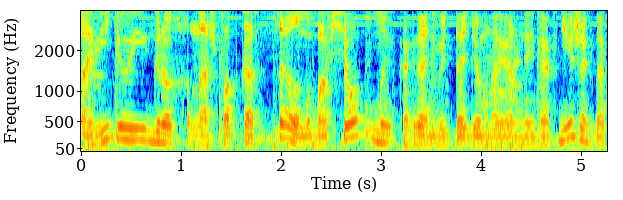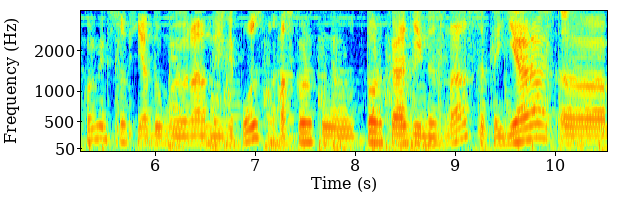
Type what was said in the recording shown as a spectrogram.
о видеоиграх. Наш подкаст в целом обо всем. Мы когда-нибудь дойдем, наверное, и до книжек, до комиксов, я думаю, рано или поздно, поскольку только один из нас, это я, э,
